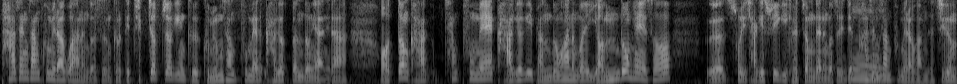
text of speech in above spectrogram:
파생 상품이라고 하는 것은 그렇게 직접적인 그 금융 상품의 가격 변동이 아니라 어떤 가, 상품의 가격이 변동하는 거에 연동해서 그 소위 자기 수익이 결정되는 것을 이제 음. 파생 상품이라고 합니다. 지금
